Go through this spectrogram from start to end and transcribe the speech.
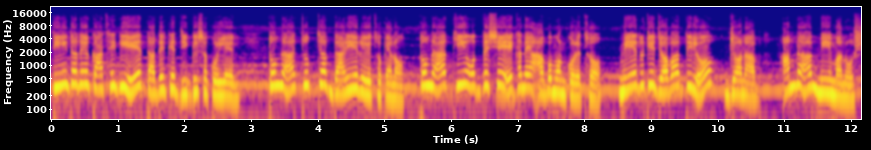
তিনি তাদের কাছে গিয়ে তাদেরকে জিজ্ঞাসা করলেন, তোমরা চুপচাপ দাঁড়িয়ে রয়েছ কেন? তোমরা কি উদ্দেশ্যে এখানে আগমন করেছ? মেয়ে দুটি জবাব দিল, জনাব, আমরা মেয়ে মানুষ।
